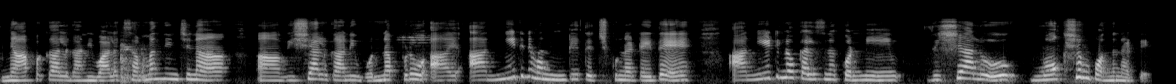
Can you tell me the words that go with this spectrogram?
జ్ఞాపకాలు కానీ వాళ్ళకి సంబంధించిన ఆ విషయాలు కానీ ఉన్నప్పుడు ఆ ఆ నీటిని మనం ఇంటికి తెచ్చుకున్నట్టయితే ఆ నీటిలో కలిసిన కొన్ని విషయాలు మోక్షం పొందినట్టే.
